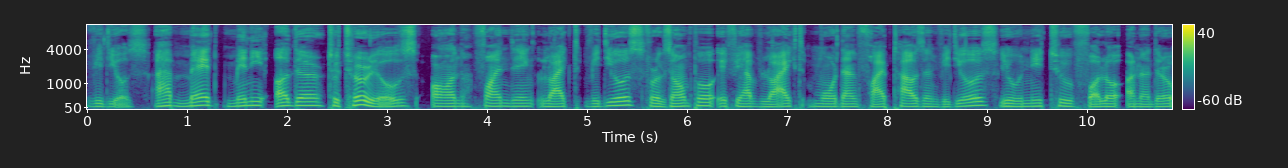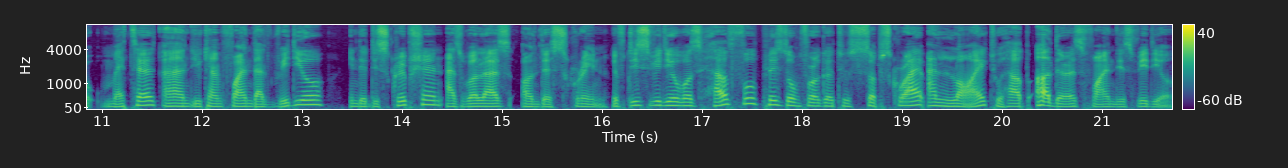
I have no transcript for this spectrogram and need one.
videos. I have made many other tutorials on finding liked videos. For example, if you have liked more than 5000 videos, you will need to follow another method and you can find that video in the description as well as on the screen. If this video was helpful, please don't forget to subscribe and like to help others find this video.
